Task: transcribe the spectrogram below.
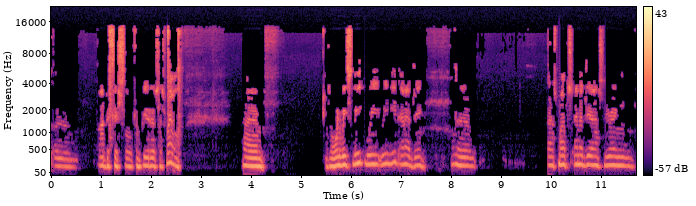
uh, artificial computers as well. Um, so when we sleep, we, we need energy, uh, as much energy as during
